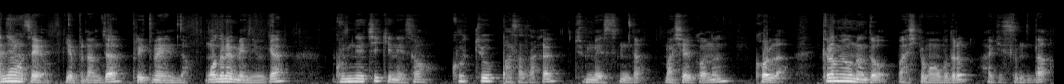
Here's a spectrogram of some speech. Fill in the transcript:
안녕하세요. 예쁜 남자 브리트맨입니다. 오늘의 메뉴가 굽네 치킨에서 고추 바사삭을 준비했습니다. 마실 거는 콜라. 그러면 오늘도 맛있게 먹어보도록 하겠습니다.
